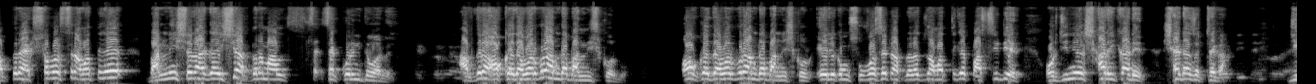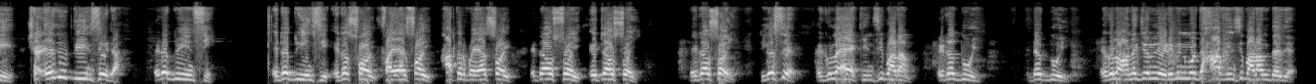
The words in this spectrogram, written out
আপনারা একশো পার্সেন্ট আমার থেকে বার্নিশের আগে এসে আপনারা মাল চেক করে নিতে পারবেন। আপনারা অক্ষয় দেওয়ার পর আমরা বার্নিশ করব। অঙ্ক দেওয়ার পরে আমরা বানিশ করব। এরকম সোফা সেট আপনারা যদি আমার থেকে পাঁচ সিটের অরিজিনাল শাড়ি কার্ডের ষাট হাজার টাকা। জি এই দুই ইঞ্চি এটা এটা দুই ইঞ্চি এটা দুই ইঞ্চি এটা ছয় ফায়া ছয় হাতের পায়া ছয় এটাও ছয় এটাও ছয় এটাও ছয় ঠিক আছে? এগুলো এক ইঞ্চি বাড়াম এটা দুই এটা দুই এগুলো অনেকজন রেডিমির মধ্যে হাফ ইঞ্চি বাড়াম দেয় দেয়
